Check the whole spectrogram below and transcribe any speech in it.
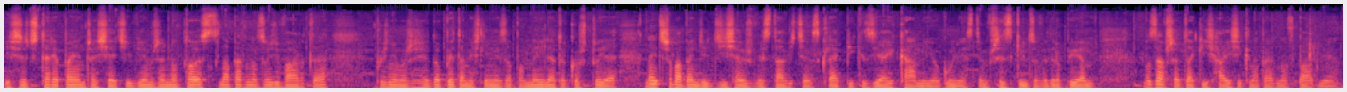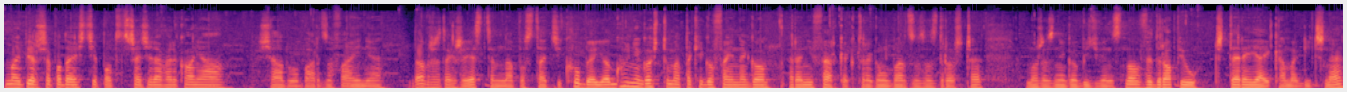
jeszcze 4 pajęcze sieci, wiem, że no to jest na pewno coś warte. Później może się dopytam, jeśli nie zapomnę, ile to kosztuje. No i trzeba będzie dzisiaj już wystawić ten sklepik z jajkami ogólnie z tym wszystkim, co wydropiłem, bo zawsze to jakiś hajsik na pewno wpadnie. No i pierwsze podejście pod trzeci level konia. Siadło bardzo fajnie. Dobrze, także jestem na postaci Kuby i ogólnie gość tu ma takiego fajnego reniferkę, którego mu bardzo zazdroszczę. Może z niego bić, więc no wydropił cztery jajka magiczne.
